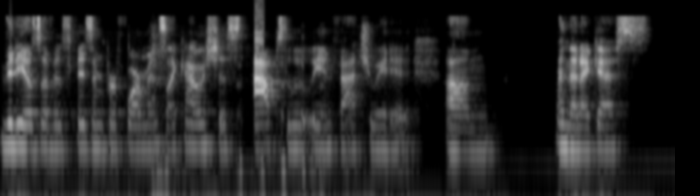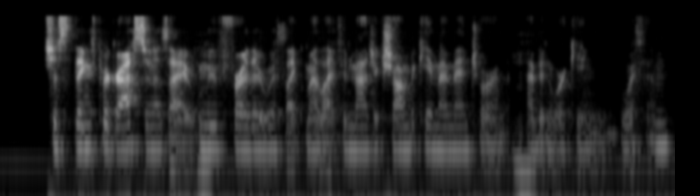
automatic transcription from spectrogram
videos of his FISM performance. Like I was just absolutely infatuated. Um, and then I guess just things progressed and as i moved further with like my life in magic sean became my mentor and mm-hmm. i've been working with him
